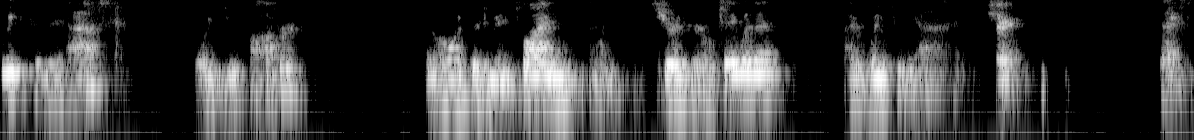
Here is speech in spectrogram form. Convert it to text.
wait for the ask. Or you offer. You know, if they're doing fine, I'm sure they're okay with it. I would wait for the ask. Sure. Thanks.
